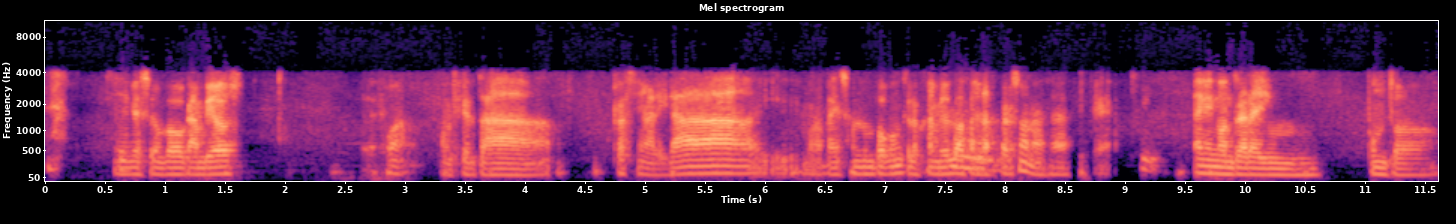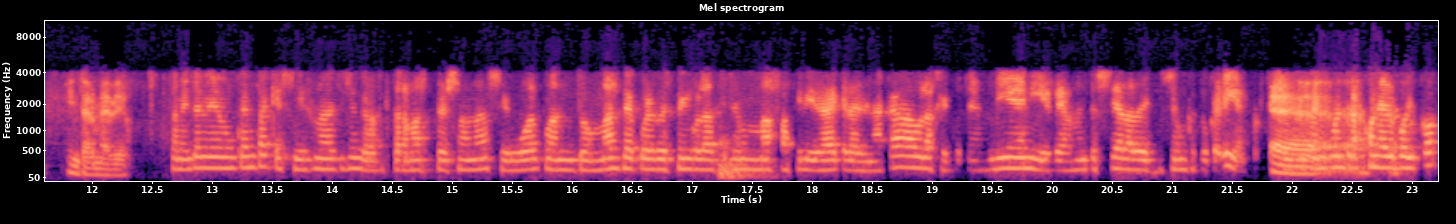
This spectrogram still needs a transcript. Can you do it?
Tienen que ser un poco cambios, eh, bueno, con cierta racionalidad y bueno, pensando un poco en que los cambios lo hacen las personas. Así que hay que encontrar ahí un punto intermedio también teniendo en cuenta que si es una decisión que va a afectar a más personas, igual cuanto más de acuerdo estén con la decisión, más facilidad de que la den a cabo, la ejecuten bien y realmente sea la decisión que tú querías. Porque si te eh, encuentras con el boicot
